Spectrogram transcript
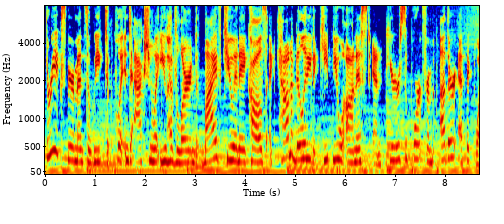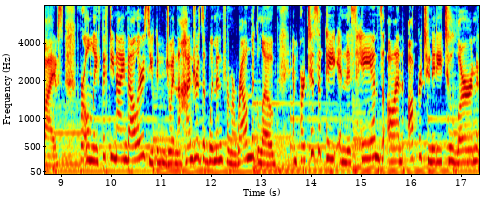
three experiments a week to put into action what you have learned, live Q&A calls, accountability to keep you honest, and peer support from other Epic Wives. For only $59, you can join the hundreds of women from around the globe and participate in this hands on opportunity to learn,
